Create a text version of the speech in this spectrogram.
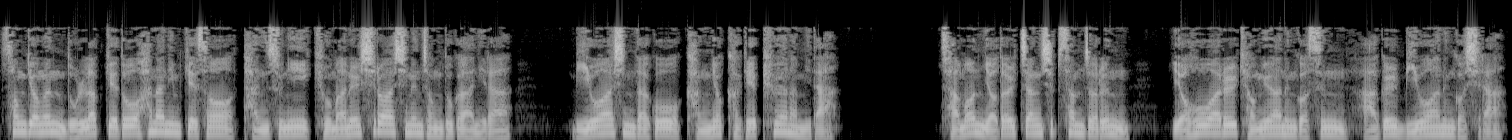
성경은 놀랍게도 하나님께서 단순히 교만을 싫어하시는 정도가 아니라 미워하신다고 강력하게 표현합니다. 잠언 8장 13절은 여호와를 경외하는 것은 악을 미워하는 것이라.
